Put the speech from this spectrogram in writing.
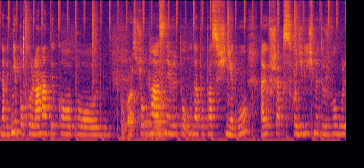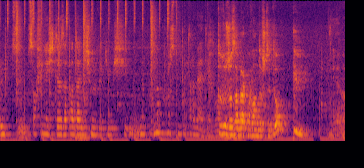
nawet nie po kolana, tylko po, Po pas, po pas, nie wiem, po uda, po pas w śniegu, a już jak schodziliśmy, to już w ogóle co chwilę się też zapadaliśmy w jakimś, no, no po prostu była tragedia. Była. Tu dużo zabrakło Wam do szczytu. Nie no,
